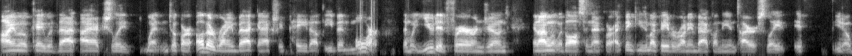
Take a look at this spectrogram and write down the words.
I am okay with that. I actually went and took our other running back and actually paid up even more than what you did for Aaron Jones. And I went with Austin Ekeler. I think he's my favorite running back on the entire slate. If, you know,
